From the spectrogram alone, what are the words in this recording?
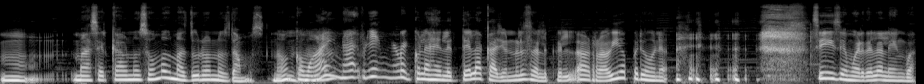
más cercanos somos, más duro nos damos, ¿no? Como, ay, no, con la gente de la calle no le sale la rabia, pero una... Sí, se muerde la lengua,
